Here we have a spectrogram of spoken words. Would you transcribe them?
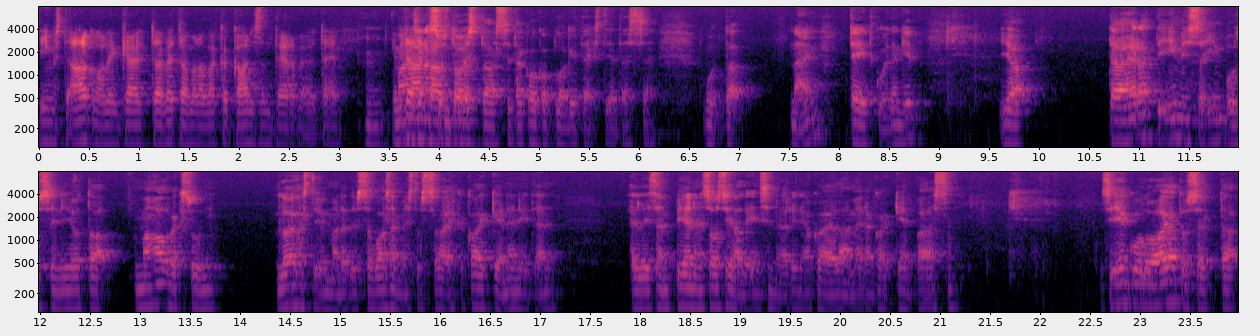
ihmisten alkoholin käyttöä vetämällä vaikka kansanterveyteen. Hmm. Ja Mä mitä sun toistaa sitä koko blogitekstiä tässä, mutta näin teit kuitenkin. Ja tämä herätti ihmisissä impulssin, jota mä halveksun löyhästi ymmärretyssä vasemmistossa ehkä kaikkein eniten, eli sen pienen sosiaaliinsinöörin, joka elää meidän kaikkien päässä. Siihen kuuluu ajatus, että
